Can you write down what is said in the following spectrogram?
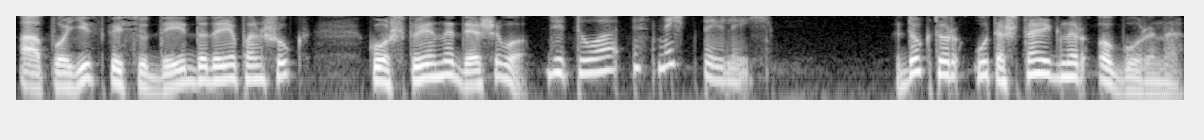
А поїздка сюди, додає пан Шук, коштує недешево. Die Tour ist nicht billig. Доктор Ута Штайгнер обурена.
